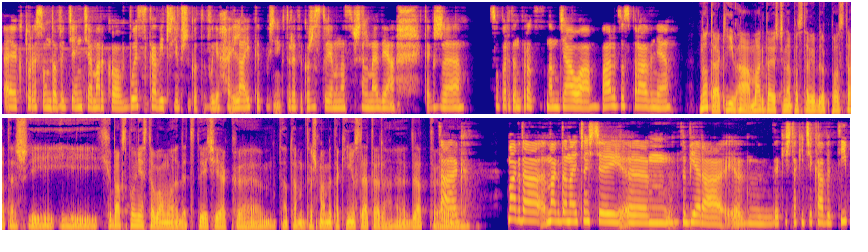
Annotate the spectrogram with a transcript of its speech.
e, które są do wycięcia. Marko błyskawicznie przygotowuje highlighty, później, które wykorzystujemy na social media. Także super ten proces nam działa, bardzo sprawnie. No tak, i a, Magda jeszcze na podstawie blogposta też i, i chyba wspólnie z tobą decydujecie, jak e, no tam też mamy taki newsletter dla. Tak. Magda, Magda najczęściej wybiera jakiś taki ciekawy tip,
